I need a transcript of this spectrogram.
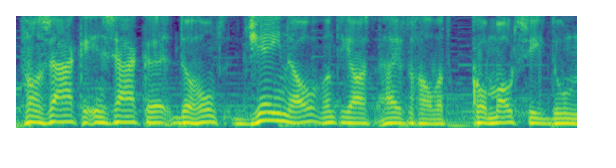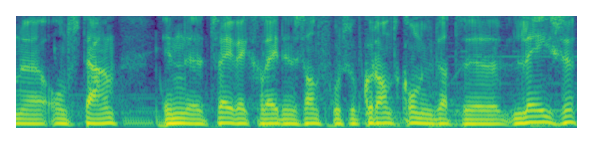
van zaken in zaken de hond Jano. Want die had, heeft nogal wat commotie doen ontstaan. In, twee weken geleden in de Zandvoortse krant kon u dat lezen.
